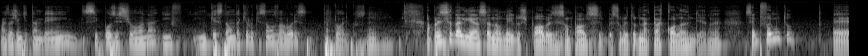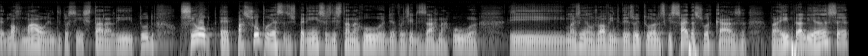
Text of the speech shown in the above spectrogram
mas a gente também se posiciona em, em questão daquilo que são os valores católicos. Né? Uhum. A presença da aliança no meio dos pobres em São Paulo, sobretudo na Cracolândia, né? sempre foi muito é, normal, é, tipo assim, estar ali e tudo. O senhor é, passou por essas experiências de estar na rua, de evangelizar na rua, e imagina um jovem de 18 anos que sai da sua casa para ir para a aliança,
